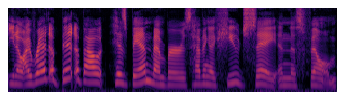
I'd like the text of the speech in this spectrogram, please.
You know, I read a bit about his band members having a huge say in this film.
